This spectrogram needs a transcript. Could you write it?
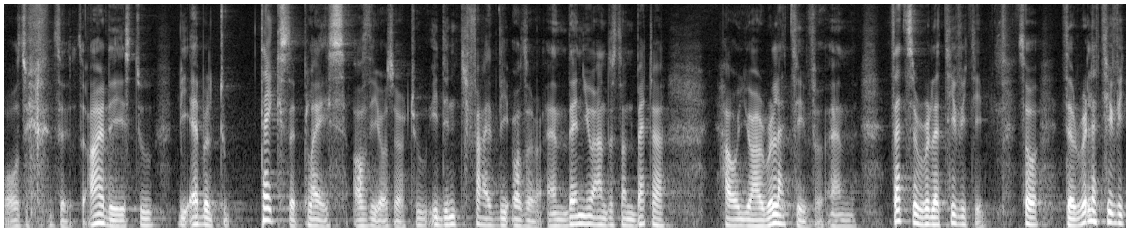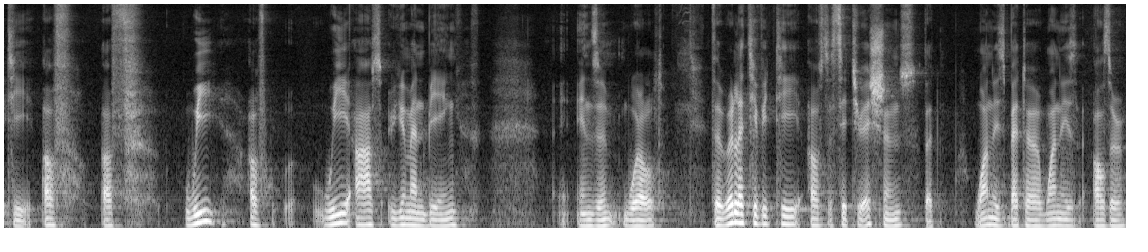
or the, the, the idea is to be able to take the place of the other, to identify the other, and then you understand better how you are relative, and that's the relativity. So the relativity of of we of we as human being in the world, the relativity of the situations that one is better, one is other,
